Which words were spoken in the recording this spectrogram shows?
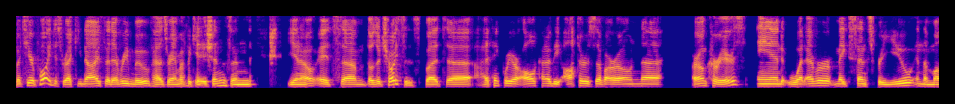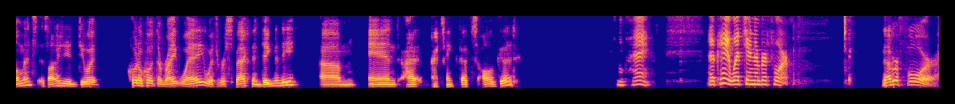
But to your point, just recognize that every move has ramifications, and you know it's um, those are choices. But uh, I think we are all kind of the authors of our own uh, our own careers and whatever makes sense for you in the moment, as long as you do it quote unquote the right way with respect and dignity. Um, and I, I think that's all good. Okay. Okay. What's your number four? Number four,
